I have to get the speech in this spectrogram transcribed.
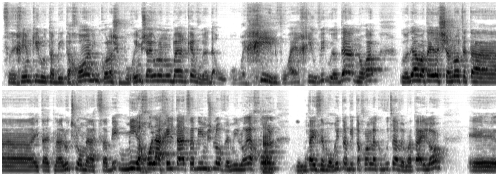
צריכים כאילו את הביטחון עם כל השבורים שהיו לנו בהרכב, הוא ידע, הוא, הוא הכיל והוא היה חיובי, הוא יודע נורא, הוא יודע מתי לשנות את, ה, את ההתנהלות שלו מעצבים, מי יכול להכיל את העצבים שלו ומי לא יכול, כן. ומתי זה מוריד את הביטחון לקבוצה ומתי לא. אה,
